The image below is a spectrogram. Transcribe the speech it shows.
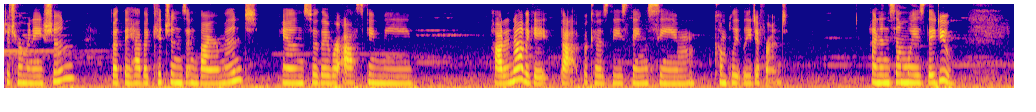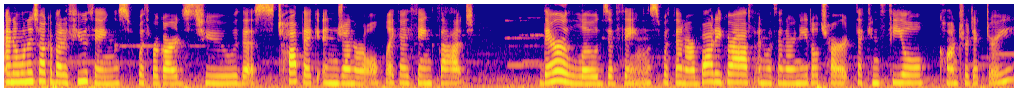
determination, but they have a kitchen's environment. And so they were asking me how to navigate that because these things seem completely different. And in some ways, they do. And I want to talk about a few things with regards to this topic in general. Like, I think that there are loads of things within our body graph and within our natal chart that can feel contradictory.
